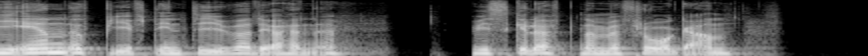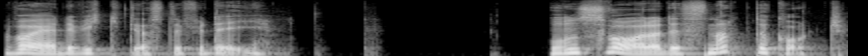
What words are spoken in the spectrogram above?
I en uppgift intervjuade jag henne. Vi skulle öppna med frågan, vad är det viktigaste för dig? Hon svarade snabbt och kort.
